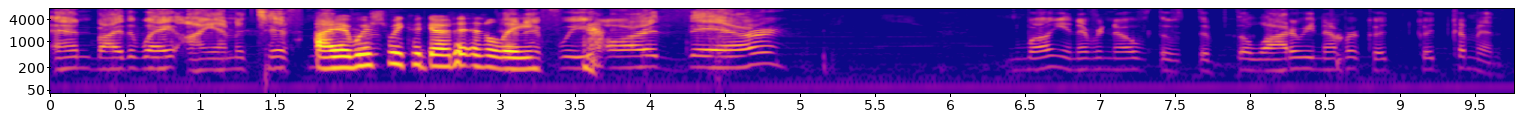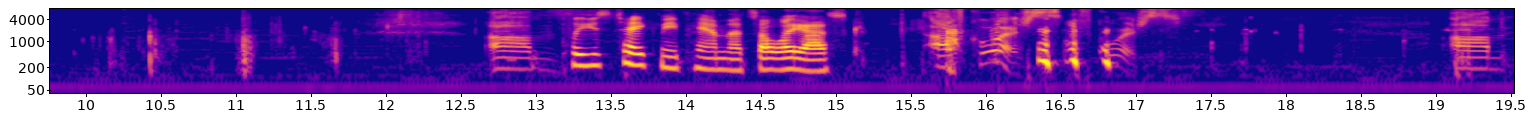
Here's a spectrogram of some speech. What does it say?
And by the way, I am a TIFF member. I wish we could go to Italy. if we are there, well, you never know. The, the, the lottery number could, could come in. Um, Please take me, Pam. That's all I ask. Of course, of course. Um,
